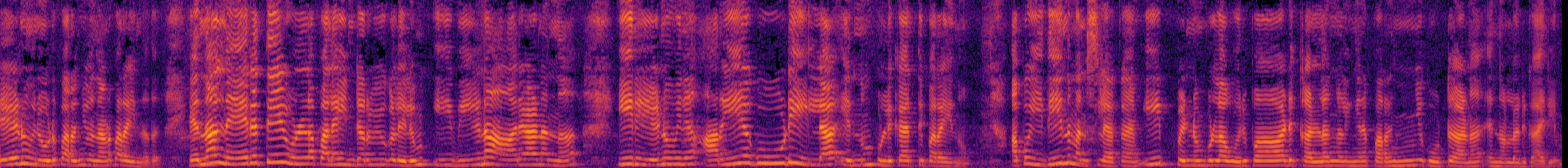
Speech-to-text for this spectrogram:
രേണുവിനോട് പറഞ്ഞു എന്നാണ് പറയുന്നത്. എന്നാൽ നേരത്തെ ഉള്ള പല ഇന്റർവ്യൂകളിലും ഈ വീണ ആരാണെന്ന് ഈ രേണുവിന് അറിയകൂടിയില്ല എന്നും പുള്ളിക്കാരത്തി പറയുന്നു. അപ്പോൾ ഇതിൽ നിന്ന് മനസ്സിലാക്കാം ഈ പെണ്ണുമ്പിള്ള ഒരുപാട് കള്ളങ്ങൾ ഇങ്ങനെ പറഞ്ഞു കൂട്ടുകയാണ് എന്നുള്ളൊരു കാര്യം.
